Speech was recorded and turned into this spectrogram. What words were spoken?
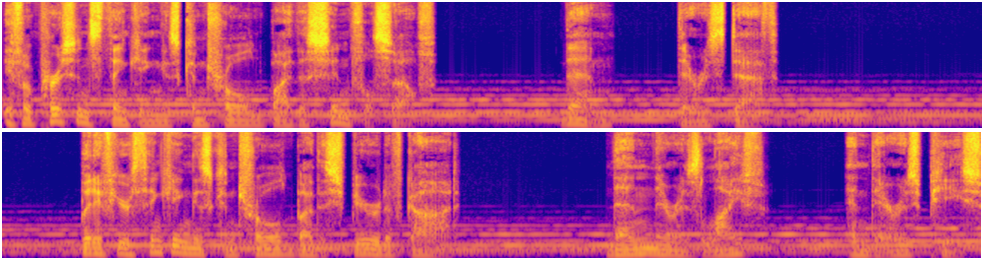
if a person's thinking is controlled by the sinful self, then there is death. But if your thinking is controlled by the Spirit of God, then there is life and there is peace.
